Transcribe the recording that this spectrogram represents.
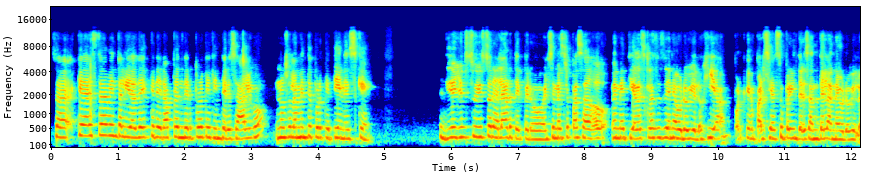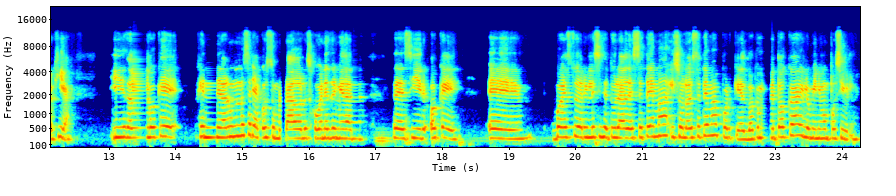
O sea, queda esta mentalidad de querer aprender porque te interesa algo, no solamente porque tienes que. Yo estudio historia del arte, pero el semestre pasado me metí a las clases de neurobiología porque me parecía súper interesante la neurobiología. Y es algo que en general uno no estaría acostumbrado, los jóvenes de mi edad, de decir, ok, eh, voy a estudiar licenciatura de este tema y solo de este tema porque es lo que me toca y lo mínimo posible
